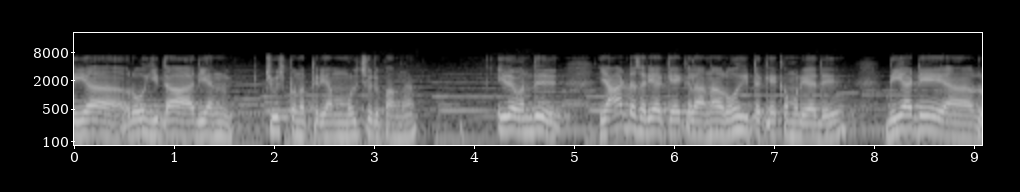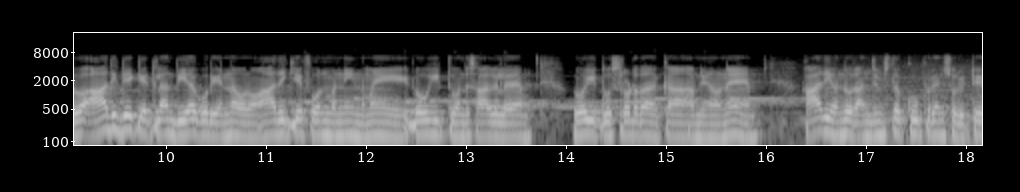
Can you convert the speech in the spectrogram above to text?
தியா ரோஹிதா ஆரியான்னு சூஸ் பண்ண தெரியாமல் முழிச்சிருப்பாங்க. இதை வந்து யார்கிட்ட சரியாக கேட்கலான்னா ரோஹித்தை கேட்க முடியாது. தியாட்டே ரோ ஆதிட்டே கேட்டலாம் தியாவுக்கு ஒரு எண்ணம் வரும்? ஆதிக்கே ஃபோன் பண்ணி இந்த மாதிரி ரோஹித் வந்து சாகலை ரோஹித் உசுரோட தான் இருக்கான் அப்படின்னோடனே ஆதி வந்து ஒரு அஞ்சு நிமிஷத்தில் கூப்பிட்றேன்னு சொல்லிட்டு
